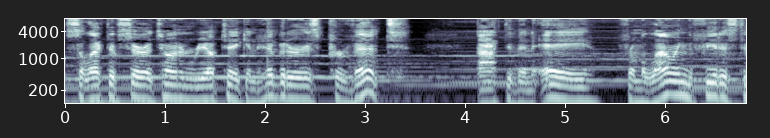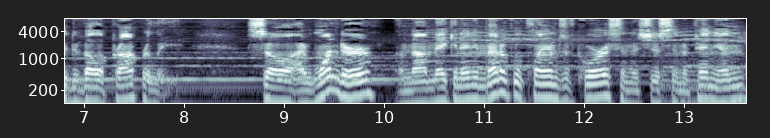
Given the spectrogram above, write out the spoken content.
Selective serotonin reuptake inhibitors prevent activin A from allowing the fetus to develop properly. So I wonder, I'm not making any medical claims, of course, and it's just an opinion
